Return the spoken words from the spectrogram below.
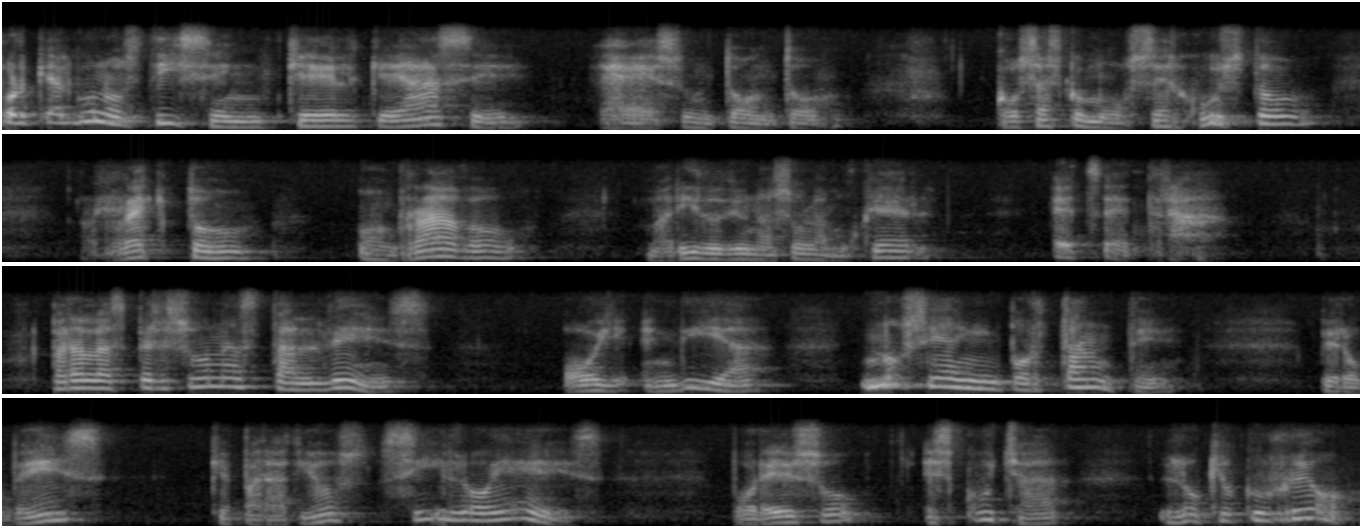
porque algunos dicen que el que hace es un tonto. Cosas como ser justo, recto, honrado, marido de una sola mujer, etc. Para las personas tal vez hoy en día no sea importante, pero ves que para Dios sí lo es. Por eso escucha lo que ocurrió.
